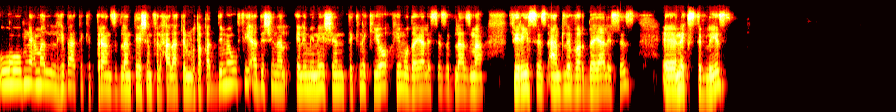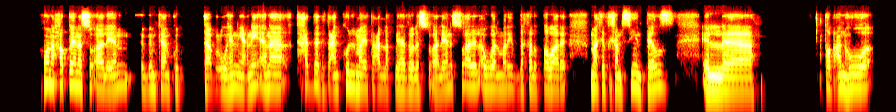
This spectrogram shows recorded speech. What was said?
وبنعمل هيباتيك ترانسبلانتيشن في الحالات المتقدمة. وفي اديشنال اليمينيشن تكنيكيو هيمودياليسيس بلازما فيريسيس اند ليفر دياليسيس نيكست بليز هنا حطينا السؤالين بإمكانكم تتابعوهن. يعني أنا تحدثت عن كل ما يتعلق بهذول السؤالين. السؤال الأول مريض دخل الطوارئ ماخذ 50 بيلز طبعا هو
